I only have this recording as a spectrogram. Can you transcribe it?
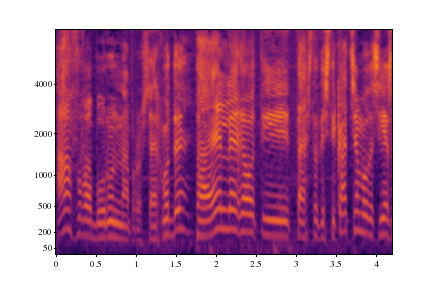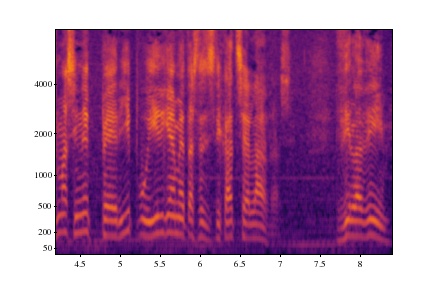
άφοβα μπορούν να προσέρχονται. Θα έλεγα ότι τα στατιστικά της αιμοδοσίας μας είναι περίπου ίδια με τα στατιστικά της Ελλάδας. Δηλαδή,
